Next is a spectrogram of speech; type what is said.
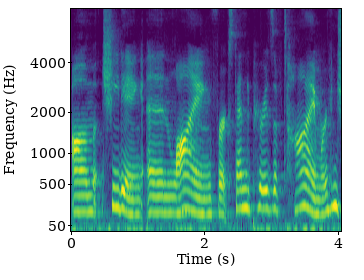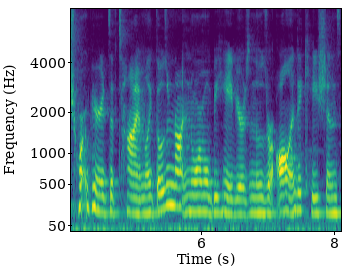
um, cheating and lying for extended periods of time or even short periods of time. Like, those are not normal behaviors, and those are all indications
